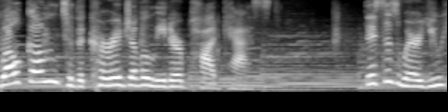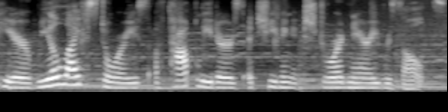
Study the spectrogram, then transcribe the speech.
Welcome to the Courage of a Leader podcast. This is where you hear real life stories of top leaders achieving extraordinary results.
